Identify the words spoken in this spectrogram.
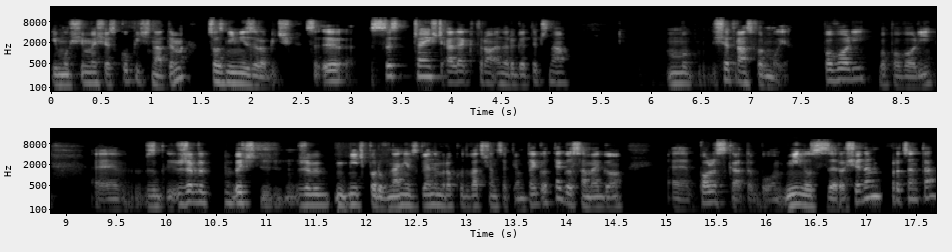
i musimy się skupić na tym, co z nimi zrobić. Y, część elektroenergetyczna się transformuje. Powoli, bo powoli. E, żeby, być, żeby mieć porównanie względem roku 2005, tego samego e, Polska to było minus 0,7%,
